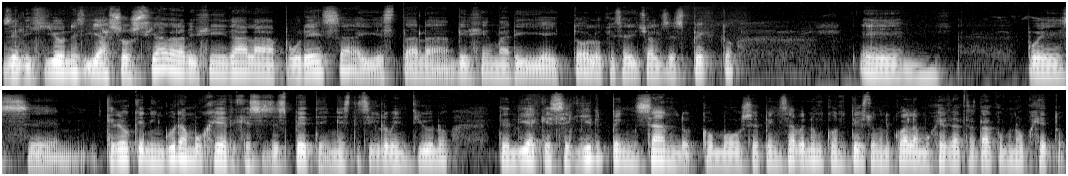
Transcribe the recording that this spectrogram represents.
religiones y asociada a la virginidad a la pureza, ahí está la Virgen María y todo lo que se ha dicho al respecto. Eh, pues eh, creo que ninguna mujer que se respete en este siglo XXI tendría que seguir pensando como se pensaba en un contexto en el cual la mujer era tratada como un objeto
